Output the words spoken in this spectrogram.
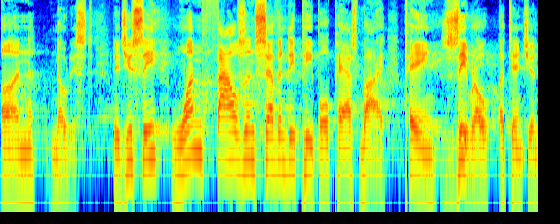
unnoticed. Did you see? 1,070 people passed by paying zero attention,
